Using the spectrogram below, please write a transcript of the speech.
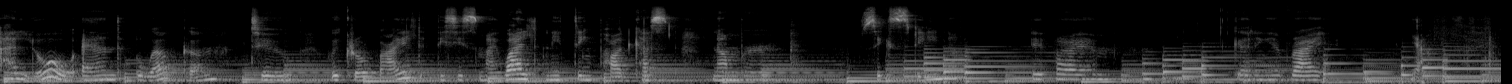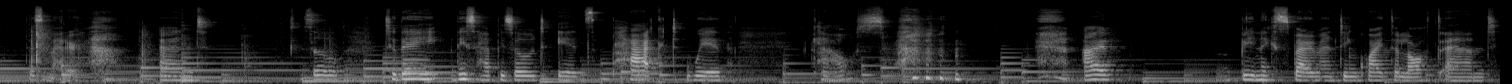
Hello and welcome to We Grow Wild. This is my wild knitting podcast number 16, if I am getting it right. Yeah, doesn't matter. And so today, this episode is packed with cows. I've been experimenting quite a lot and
